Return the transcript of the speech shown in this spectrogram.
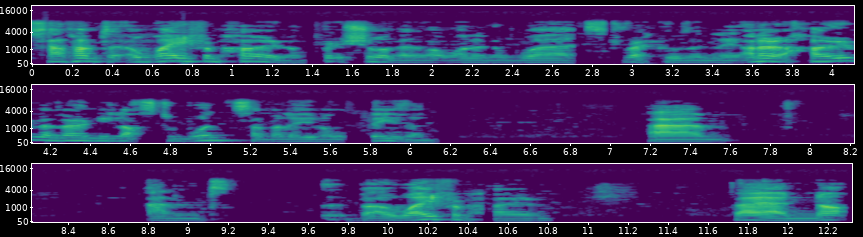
Southampton away from home, I'm pretty sure they've got one of the worst records in the league. I know at home they've only lost once, I believe, all season. Um, and but away from home, they are not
